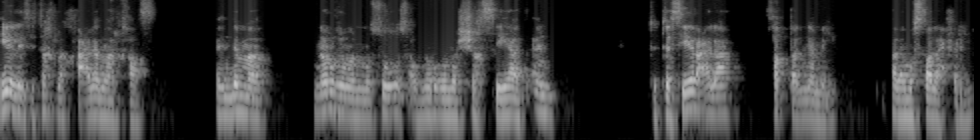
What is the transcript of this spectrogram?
هي التي تخلق عالمها الخاص عندما نرغم النصوص أو نرغم الشخصيات أن تسير على خط النمل هذا مصطلح في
